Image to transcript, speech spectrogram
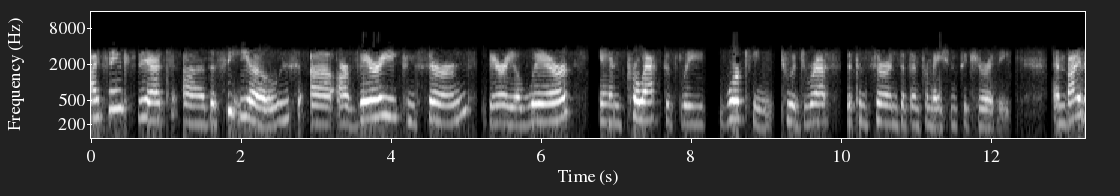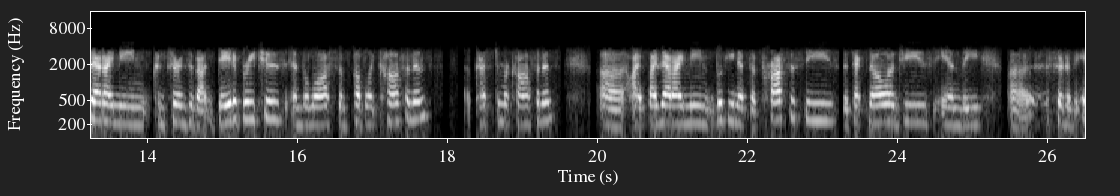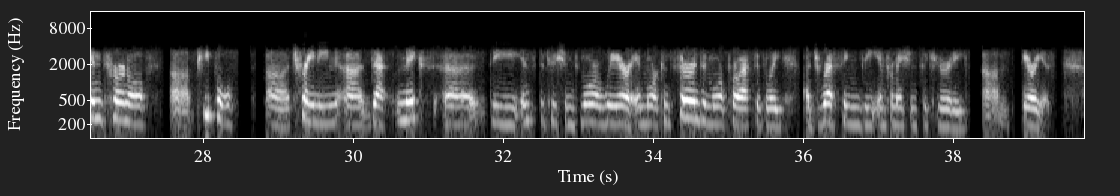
I think that uh, the CEOs uh, are very concerned, very aware, and proactively working to address the concerns of information security. And by that I mean concerns about data breaches and the loss of public confidence, customer confidence, uh, I, by that I mean looking at the processes, the technologies, and the uh, sort of internal uh, people uh, training uh, that makes uh, the institutions more aware and more concerned and more proactively addressing the information security um, areas.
